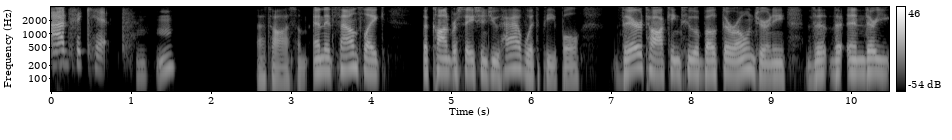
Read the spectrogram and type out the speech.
advocate. Mm-hmm. That's awesome, and it sounds like the conversations you have with people they're talking to about their own journey the, the and they're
